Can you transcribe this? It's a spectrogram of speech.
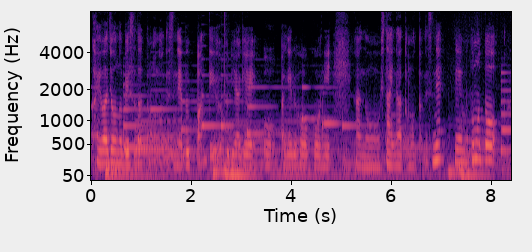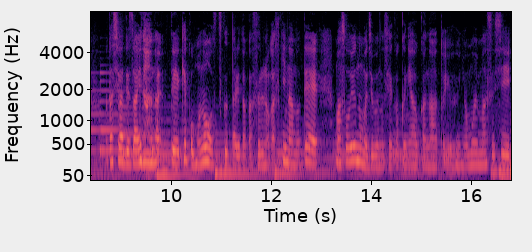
会話上のベースだったものをですね物販っていう売り上げを上げる方向にあのしたいなと思ったんですね。でもともと私はデザイナーで結構物を作ったりとかするのが好きなので、まあ、そういうのも自分の性格に合うかなというふうに思いますし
